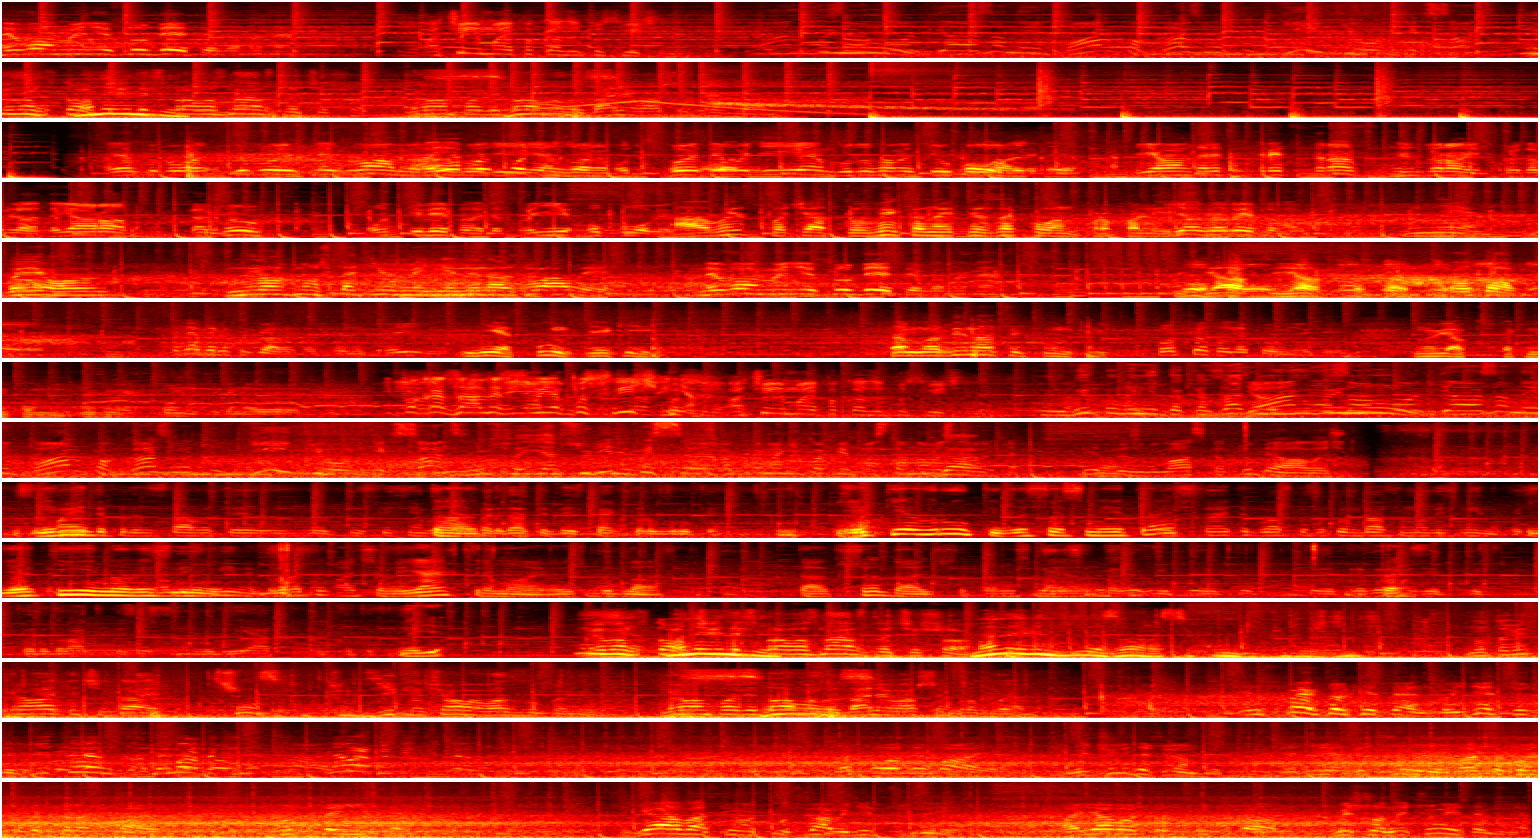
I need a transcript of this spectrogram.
Не вам мені судити за мене. А чого я маю показувати посвідчення? Зобов'язаний вам показувати відео, фіксацію. Ми вам хто? Вони Вчитель справознавства чи що? Ми вам повідомили, далі ваші проблеми. А я спілкуюсь не з вами, А я потім з вами буду Будете водієм, буду з вами спілкуватися. Я вам 30, 30 разів не збираюсь повідомляти. Я раз кажу, от і виконайте свої обов'язки. А ви спочатку виконайте закон про поліцію. Я вже виконав. Ні. Ви його ні одну статтю мені не назвали. Не вам мені судити ви мене. Як, як? Отак. 35 закону України. Ні, пункт який? Там 11 пунктів. По що то не повний? Ну як так не пам'ятаю? Тільки на уроці. І показали своє посвідчення. А що я маю показувати посвідчення? Ви повинні доказати Я мою не вину. зобов'язаний вам показувати відео, фіксацію. Ну, що я. Підпис е, в отриманні копії постанови Да. ставите. Підпис, будь ласка, туди галочка. Ви маєте предоставити посвідчення Так. водія, передати інспектору в руки. Яке в руки? Ви що смієтесь? Почитайте, будь ласка, законодавство нові зміни. Почитайте. Які нові Нові зміни? зміни, будь ласка. Бачили, я їх тримаю, ось, будь ласка. Так, що далі там Далі сміялися? пере- і- і- і- при вимозі передавати посвідчення водія. Ну, я... Ми вам хто? Мене він Вчитель є. справознавства чи що? У мене він є зараз, секунду, підождіть. Ну то відкривайте, читайте. Час. Згідно чого вас зупинили. Ми вам повідомили, Зараз. далі ваші проблеми. Інспектор Китенко, йдіть сюди. Китенко, нема такого. Нема Такого немає. Ви чуєте, що я вам тут? Ні, не чую. Вас такого інспектора немає. Можете їхати. Я вас не відпускав, ідіть сюди. А я вас відпускав. Ви що, не чуєте мене?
